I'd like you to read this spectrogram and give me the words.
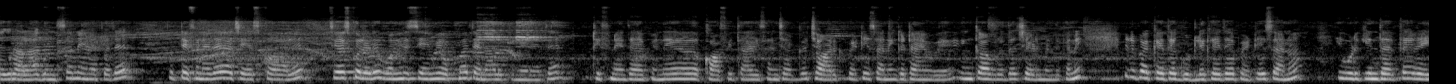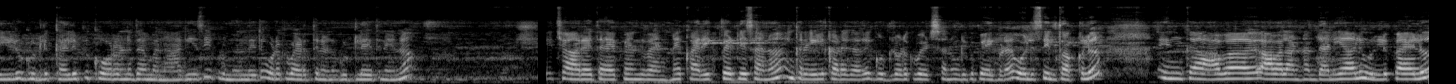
దగ్గర అలాగే ఉంచితే నేనైతే ఇప్పుడు టిఫిన్ అయితే చేసుకోవాలి. చేసుకోలేడు ఉంది సేమి ఉప్మా తినాలి నేనైతే. టిఫిన్ అయితే అయిపోయింది. కాఫీ తాగేసాను చక్కగా చారుకి పెట్టేసాను. ఇంకా టైం ఇంకా వృధా చేయడం ఎందుకని ఇటు పక్క అయితే గుడ్లకి అయితే పెట్టేశాను ఈ ఉడికిన తర్వాత రొయ్యలు గుడ్లు కలిపి కూర వండుదామని ఆగేసి ఇప్పుడు ముందైతే ఉడకబెడుతున్నాను గుడ్లు అయితే నేను. చారు అయితే అయిపోయింది వెంటనే కర్రీకి పెట్టేశాను ఇంకా రైలు కడగాలి గుడ్లు ఉడకబెట్టేసాను. ఉడికిపోయి కూడా. ఒలిసిలు తొక్కలు. ఇంకా ఆవ ఆవాలంటున్నాను ధనియాలు ఉల్లిపాయలు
